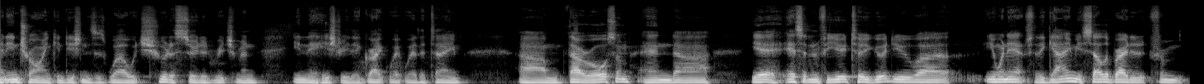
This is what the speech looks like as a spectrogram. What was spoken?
and in trying conditions as well, which should have suited Richmond in their history. They're great wet weather team. Um, they were awesome, and uh, yeah, Essendon for you too good. You uh, you went out for the game. You celebrated it from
